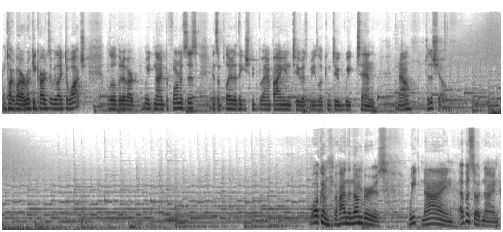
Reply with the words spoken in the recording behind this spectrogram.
We'll talk about our rookie cards that we like to watch, a little bit of our week nine performances, and some players I think you should be buying into as we look into week 10. Now, to the show. Welcome behind the numbers, week nine, episode nine.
